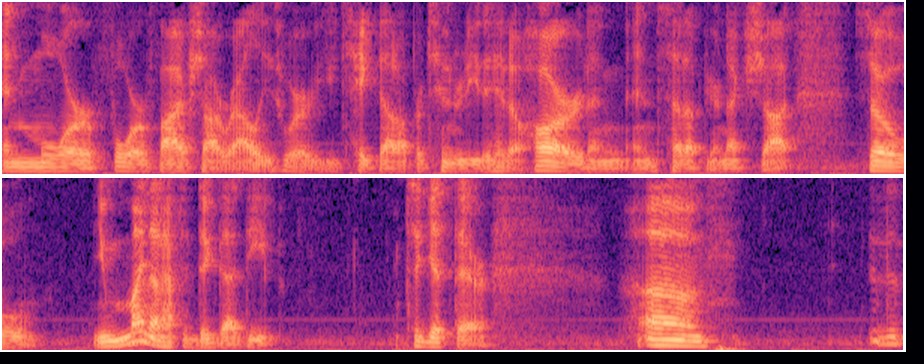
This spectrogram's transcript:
and more four or five shot rallies where you take that opportunity to hit it hard and and set up your next shot. So you might not have to dig that deep to get there. Um, the,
